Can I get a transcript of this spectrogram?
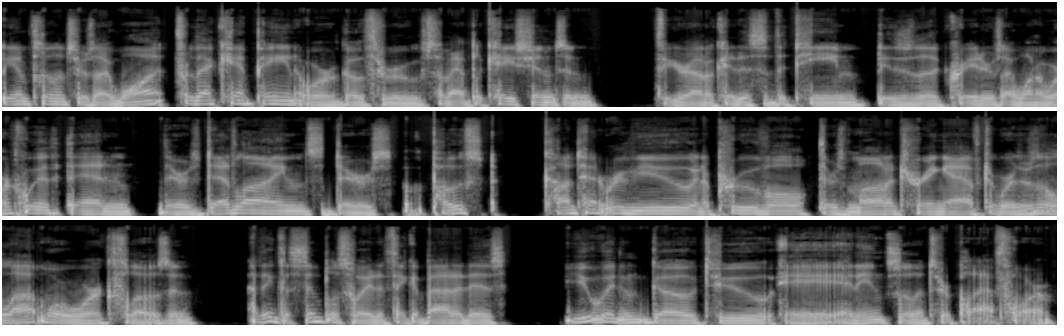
the influencers I want for that campaign or go through some applications and figure out, okay, this is the team. These are the creators I want to work with. Then there's deadlines. There's post content review and approval. There's monitoring afterwards. There's a lot more workflows. And I think the simplest way to think about it is you wouldn't go to a, an influencer platform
